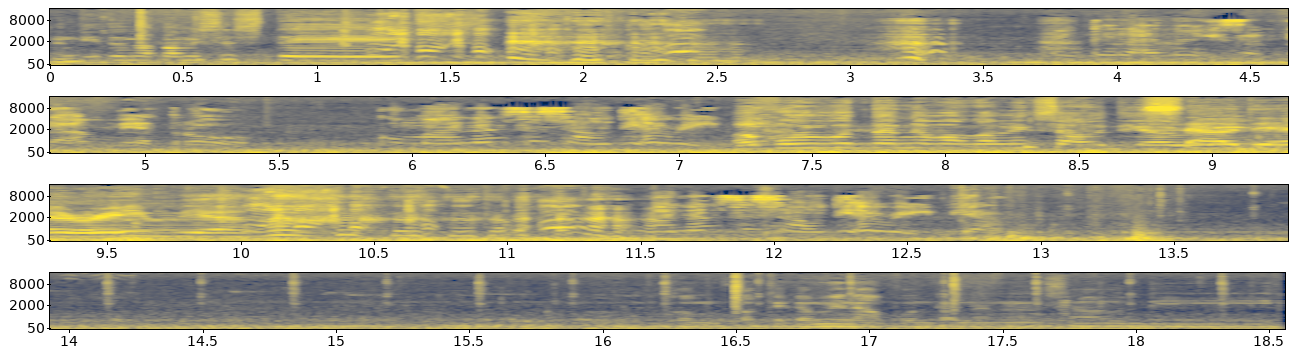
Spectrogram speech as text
Nandito na kami sa States. Pagkaraan ng isang daang metro. Kumanan sa Saudi Arabia. Oh, pumunta naman kaming Saudi Arabia. Saudi Arabia. Kumanan sa Saudi Arabia. Kam- Pati kami napunta na ng Saudi.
